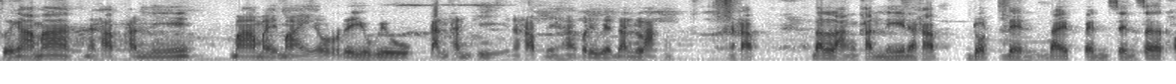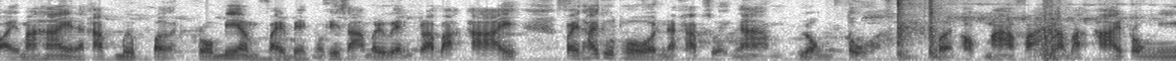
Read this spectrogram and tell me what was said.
สวยงามมากนะครับคันนี้มาใหม่ๆ รีวิวกันทันทีนะครับนี่ฮะบริเวณด้านหลังนะครับ ด้านหลังคันนี้นะครับ โดดเด่นได้เป็นเซ็นเซอร์ถอยมาให้นะครับ มือเปิดโครเมียมไฟเบรกโนที่ 3 บริเวณกระบะท้าย ไฟท้ายทูโทนนะครับ สวยงามลงตัว เปิดออกมาฝากระบะท้ายตรงนี้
